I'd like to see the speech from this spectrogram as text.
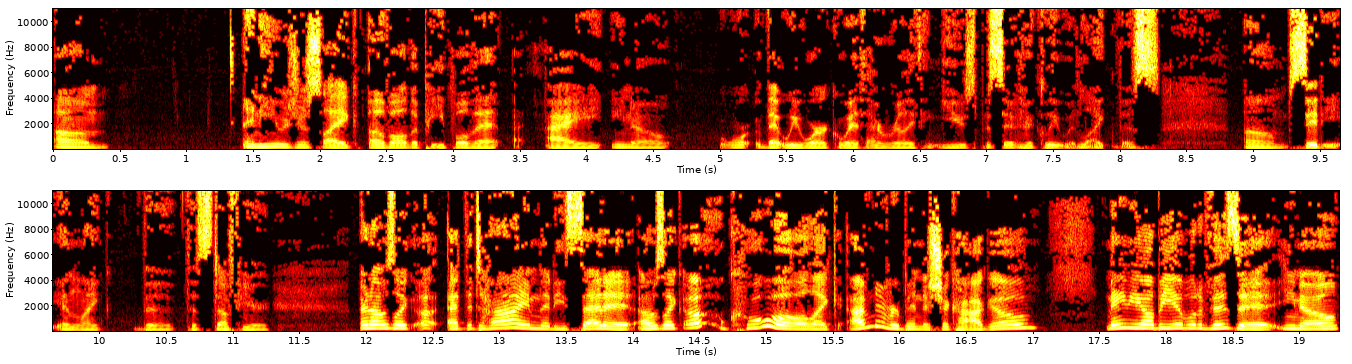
Um, and he was just like, of all the people that I, you know, that we work with, I really think you specifically would like this um, city and like the the stuff here. And I was like, uh, at the time that he said it, I was like, oh, cool. Like I've never been to Chicago. Maybe I'll be able to visit. You know,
